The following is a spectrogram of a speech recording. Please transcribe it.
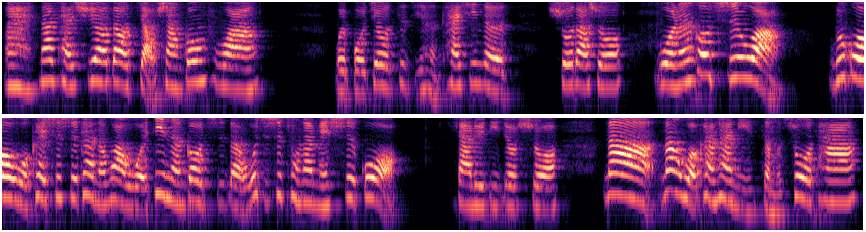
哎，那才需要到脚上功夫啊。”韦伯就自己很开心的。说到说，我能够织网，如果我可以试试看的话，我一定能够织的。我只是从来没试过。夏绿蒂就说：“那那我看看你怎么做它。”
